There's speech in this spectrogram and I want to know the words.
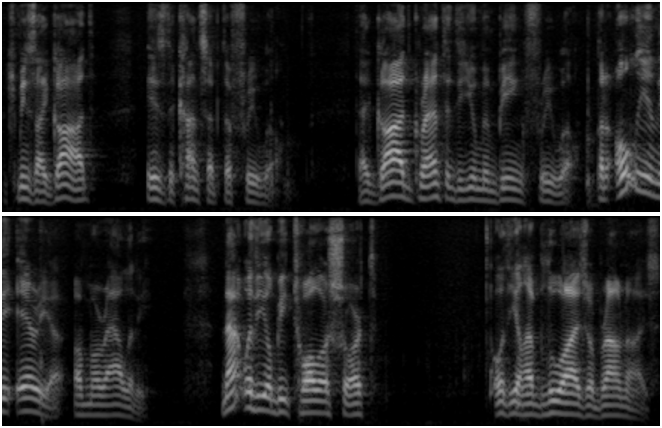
which means like God, is the concept of free will. That God granted the human being free will, but only in the area of morality, not whether you'll be tall or short, or whether you'll have blue eyes or brown eyes,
